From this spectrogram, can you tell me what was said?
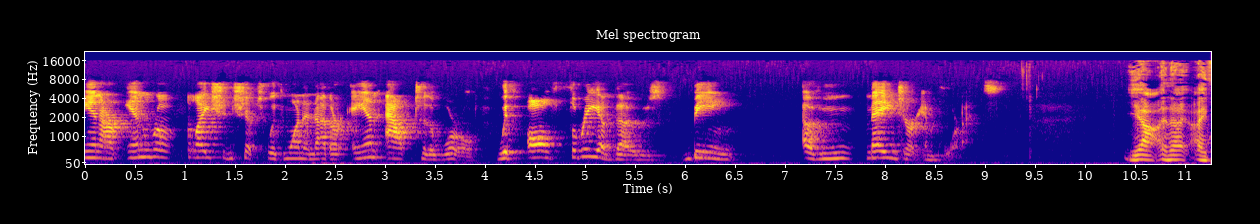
in our in relationships with one another and out to the world with all three of those being of major importance. Yeah and i i,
